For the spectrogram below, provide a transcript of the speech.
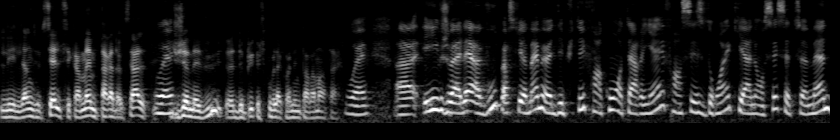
les, langues officielles. C'est quand même paradoxal. Ouais. jamais vu euh, depuis que je couvre la colline parlementaire. Oui. Euh, Yves, je vais aller à vous parce qu'il y a même un député franco-ontarien, Francis Drouin, qui a annoncé cette semaine,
